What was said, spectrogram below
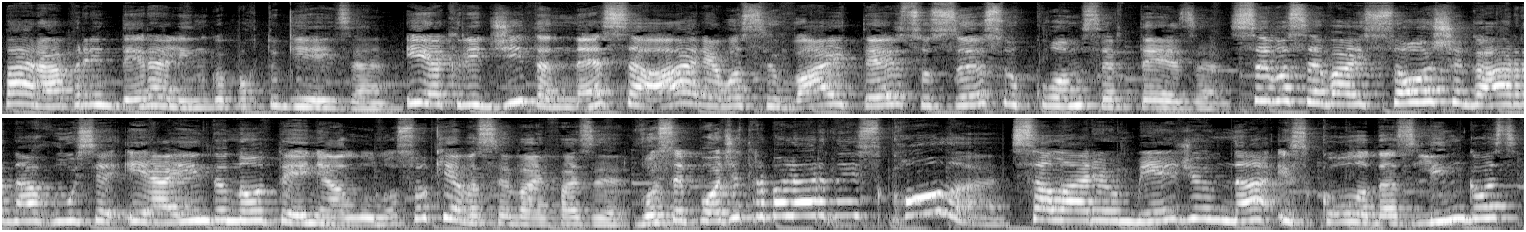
para aprender a língua portuguesa. E acredita, nessa área você vai ter sucesso com certeza. Se você vai só chegar na Rússia e ainda não tem alunos, o que você vai fazer? Você pode trabalhar na escola. Salário médio na escola das línguas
